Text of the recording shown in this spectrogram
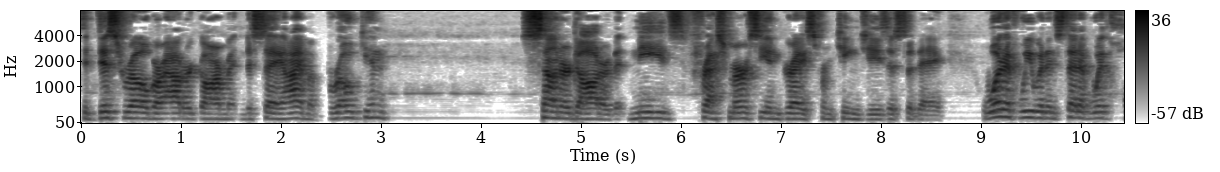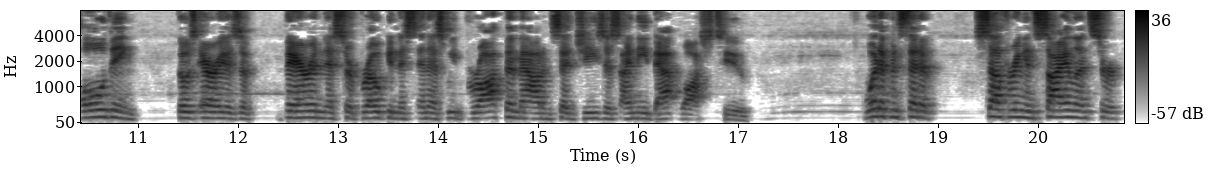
to disrobe our outer garment and to say, I am a broken, son or daughter that needs fresh mercy and grace from King Jesus today? What if we would, instead of withholding those areas of barrenness or brokenness in us, we brought them out and said, Jesus, I need that washed too? What if instead of suffering in silence or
